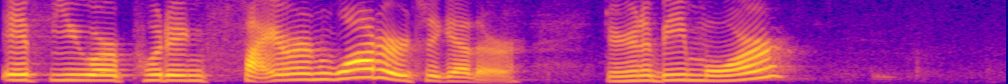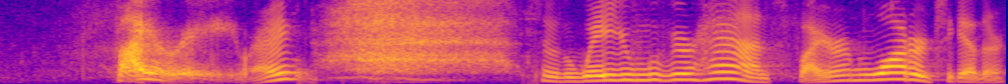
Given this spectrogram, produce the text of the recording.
If you are putting fire and water together, you're to be more fiery, right? So the way you move your hands, fire and water together.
